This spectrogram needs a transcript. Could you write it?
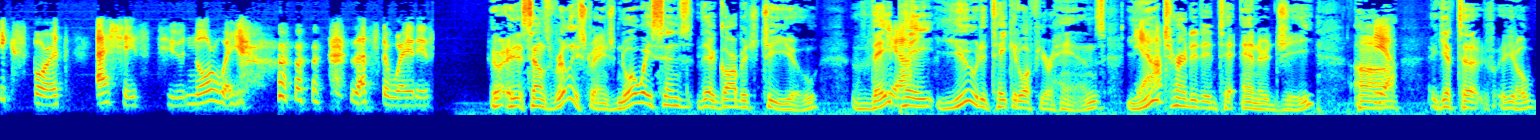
export ashes to Norway. That's the way it is. Uh, It sounds really strange. Norway sends their garbage to you. They Yeah. pay you to take it off your hands. You Yeah. turn it into energy. Uh, Yeah. Get to, you know,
